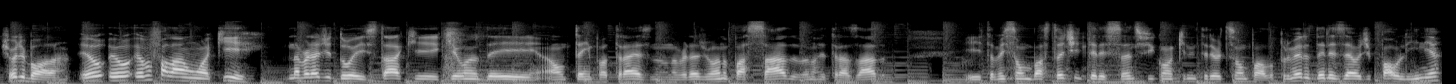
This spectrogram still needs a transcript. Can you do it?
Show de bola. Eu, eu, eu vou falar um aqui, na verdade dois, tá? Que, que eu andei há um tempo atrás, na verdade o ano passado, ano retrasado e também são bastante interessantes, ficam aqui no interior de São Paulo. O primeiro deles é o de Paulínia.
